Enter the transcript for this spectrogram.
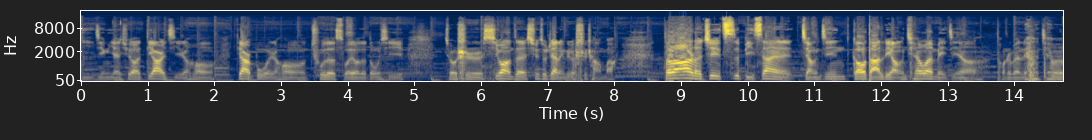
已经延续到第二集，然后第二部，然后出的所有的东西，就是希望在迅速占领这个市场吧。刀郎二的这次比赛奖金高达两千万美金啊，同志们，两千万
